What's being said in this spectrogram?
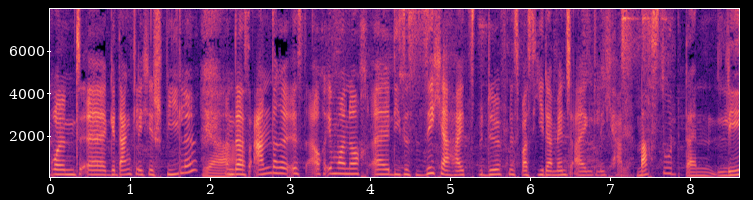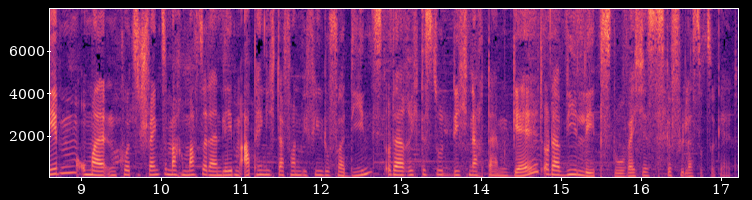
und äh, gedankliche Spiele. Ja. Und das andere ist auch immer noch äh, dieses Sicherheitsbedürfnis, was jeder Mensch eigentlich hat. Machst du dein Leben, um mal einen kurzen Schwenk zu machen, machst du dein Leben abhängig davon, wie viel du verdienst? Oder richtest du dich nach deinem Geld? Oder wie lebst du? Welches Gefühl hast du zu Geld?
